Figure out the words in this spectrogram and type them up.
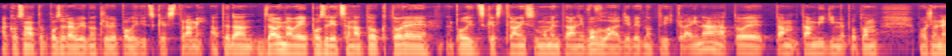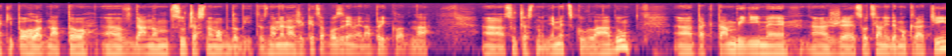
ako sa na to pozerajú jednotlivé politické strany. A teda zaujímavé je pozrieť sa na to, ktoré politické strany sú momentálne vo vláde v jednotlivých krajinách a to je, tam, tam vidíme potom možno nejaký pohľad na to e, v danom, v súčasnom období. To znamená, že keď sa pozrieme napríklad na e, súčasnú nemeckú vládu, tak tam vidíme, sociálni demokrati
